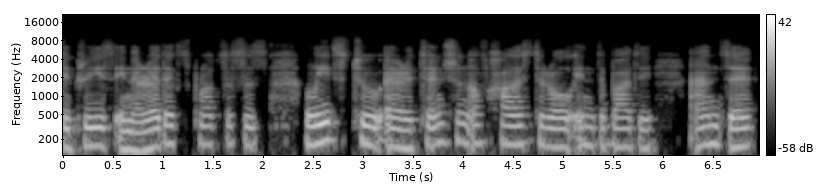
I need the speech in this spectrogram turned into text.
decrease in the redox processes leads to a retention of cholesterol in the body and the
